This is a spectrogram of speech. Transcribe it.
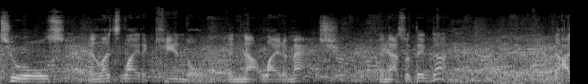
tools and let's light a candle and not light a match and that's what they've done I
